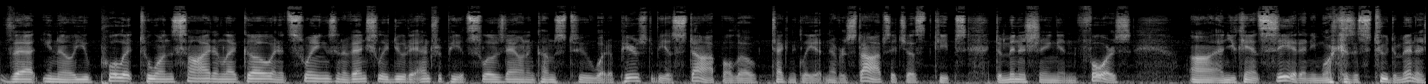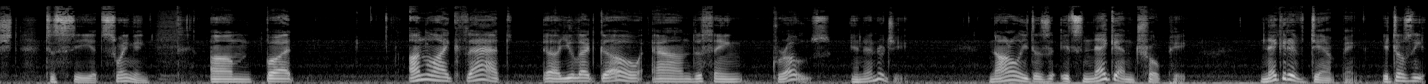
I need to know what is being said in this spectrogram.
that you know you pull it to one side and let go and it swings and eventually due to entropy it slows down and comes to what appears to be a stop although technically it never stops it just keeps diminishing in force uh, and you can't see it anymore because it's too diminished to see it swinging. Um, but unlike that uh, you let go and the thing grows in energy. Not only does it, it's negentropy negative damping it does the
